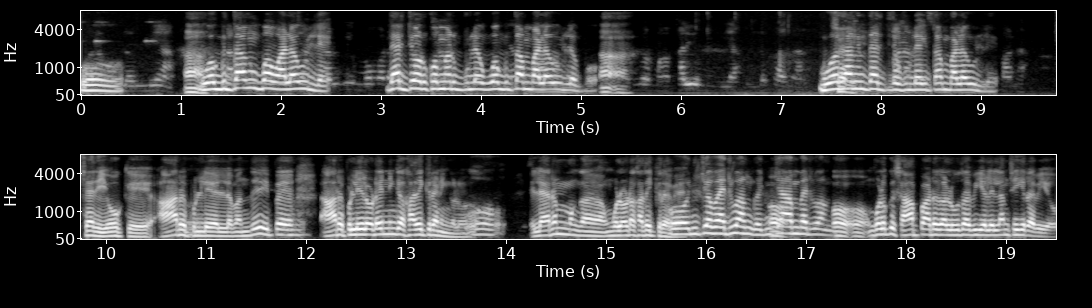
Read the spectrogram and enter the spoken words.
ஓ. ஆ. ஒகுத்தாங்க இப்போ வளவு இல்லை. தரிச்சு ஒரு குமர் புள்ள ஒகுத்தான் வளவு இல்லை ஓதாங்க தரிச்ச பிள்ளைக்கு தான் வளவு இல்லை சரி ஓகே. ஆறு பிள்ளைகள்ல வந்து இப்ப ஆறு பிள்ளைகளோட நீங்க கதைக்கிற ஓ. எல்லாரும் உங்க உங்களோட கதைக்கிறவ? கொஞ்சம் வருவாங்க கொஞ்சம் வருவாங்க. உங்களுக்கு சாப்பாடுகள் உதவிகள் எல்லாம் செய்கிறவையோ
